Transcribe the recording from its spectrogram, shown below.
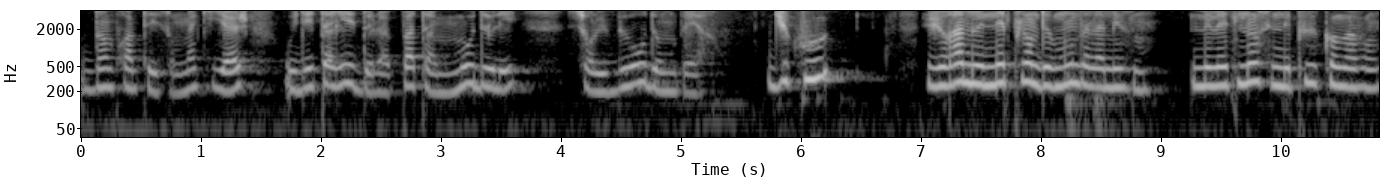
d'emprunter son maquillage ou d'étaler de la pâte à modeler sur le bureau de mon père. Du coup, je ramenais plein de monde à la maison. Mais maintenant, ce n'est plus comme avant.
